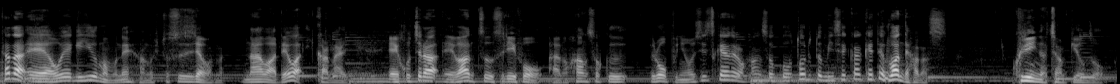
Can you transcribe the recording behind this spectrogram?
ただ、えー、青柳優馬もね、あの一筋では縄ではいかない。えー、こちら、えー、1、2、3、4、あの反則、ロープに押し付けられる反則を取ると見せかけて1で離す。クリーンなチャンピオン像。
